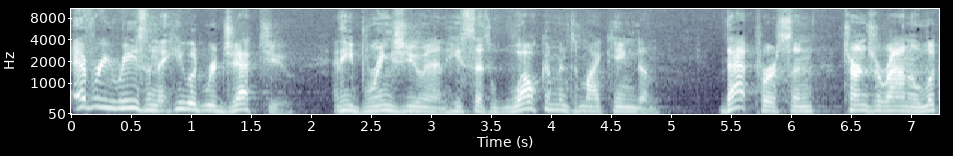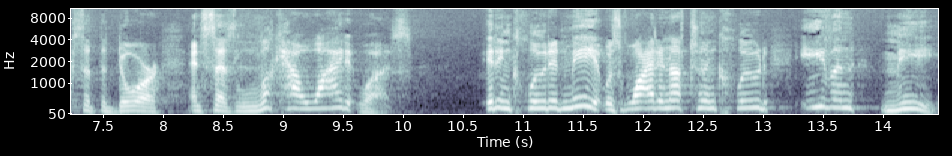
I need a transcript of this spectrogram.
every reason that He would reject you, and He brings you in. He says, Welcome into my kingdom. That person turns around and looks at the door and says, Look how wide it was. It included me. It was wide enough to include even me.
